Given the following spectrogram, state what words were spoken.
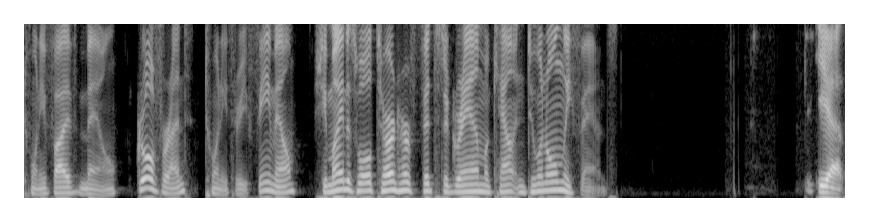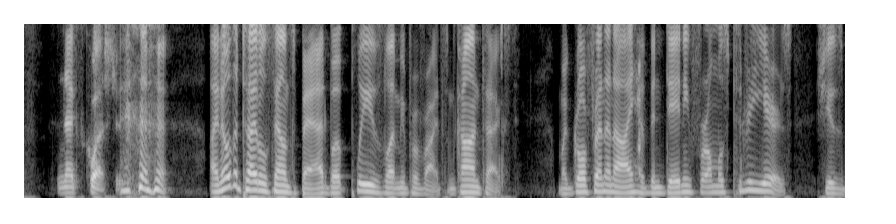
25 male girlfriend, 23 female, she might as well turn her Fitstagram account into an OnlyFans? Yes. Next question. I know the title sounds bad, but please let me provide some context. My girlfriend and I have been dating for almost three years. She has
